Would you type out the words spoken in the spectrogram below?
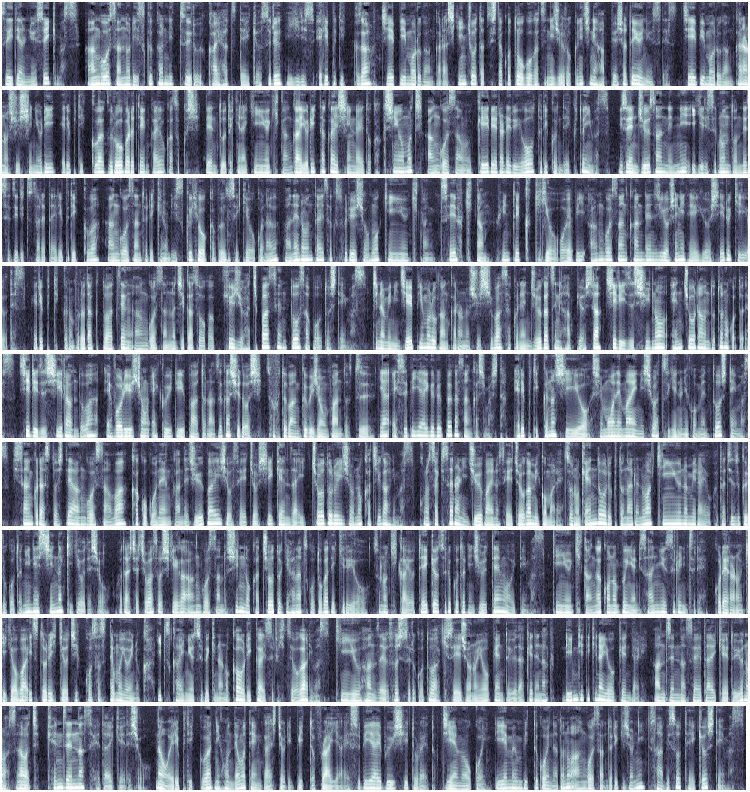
続いてのニュースいきます。暗号資産のリスク管理ツール開発提供するイギリスエリプティックが JP モルガンから資金調達したことを5月26日に発表したというニュースです。JP モルガンからの出資によりエリプティックはグローバル展開を加速し、伝統的な金融機関がより高い信頼と確信を持ち暗号資産を受け入れられるよう取り組んでいくといいます。2013年にイギリス・ロンドンで設立されたエリプティックは暗号資産取引のリスク評価分析を行うマネロン対策ソリューションを金融機関、政府機関、フィンテック企業及び暗号資産関連事業者に提供している企業ようです。エリプティックのプロダクトは全暗号資産の時価総額98%をサポートしています。ちなみに JP モルガンからの出資は昨年10月に発表したシリーズ C の延長ラウンドとのことです。シリーズ C ラウンドはエボリューションエクイティパートナーズが主導し、ソフトバンクビジョンファンド2や SBI グループが参加しました。エリプティックの CEO、シモーネ・マイニ氏は次のようにコメントをしています。資産クラスとして暗号資産は過去5年間で10倍以上成長し、現在1兆ドル以上の価値があります。この先さらに10倍の成長が見込まれ、その原動力となるのは金融の未来を形作ることに熱心な企業でしょう。私たちは組織が暗号資産の真の価値を解き放つことができるよう、その機会を提供することに重点を置いています。金融機関がこの分野に参入するにつれ、これらの企業はいつ取引を実行させても良いのか、いつ介入すべきなのかを理解する必要があります。金融犯罪を阻止することは規制上の要件というだけでなく、倫理的な要件であり、安全な生態系というのはすなわち健全な生態系でしょう。なお、エリプティックは日本でも展開しており、ビットフライヤー、SBIVC トレード、GMO コイン、DMM ビットコインなどの暗号資産取引所にサービスを提供しています。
